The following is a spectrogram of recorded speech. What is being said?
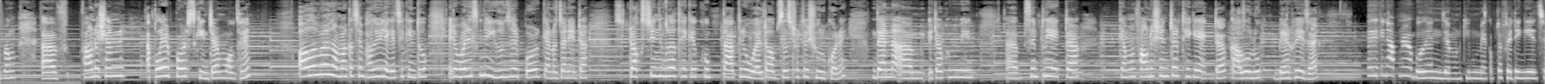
এবং ফাউন্ডেশন অ্যাপ্লাইয়ের পর স্কিনটার মধ্যে অল ওভারঅল আমার কাছে ভালোই লেগেছে, কিন্তু এটা ওয়েল স্কিনে ইউজের পর কেন জানি এটা টক্সিনগুলো থেকে খুব তাড়াতাড়ি ওয়েলটা অবজাস্ট হতে শুরু করে। দেন এটা খুবই সিম্পলি একটা কেমন ফাউন্ডেশনটার থেকে একটা কালো লুক বের হয়ে যায়। কিনা আপনারা বলেন, যেমন কি মেকআপটা ফেটে গিয়েছে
